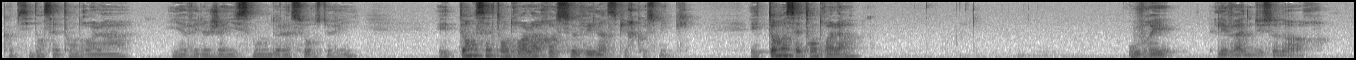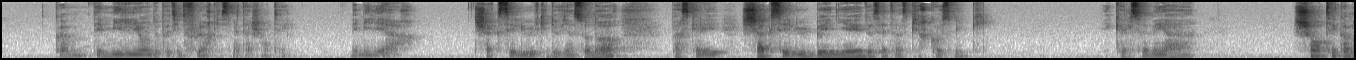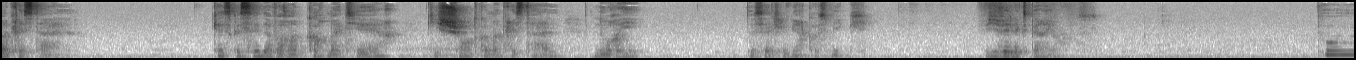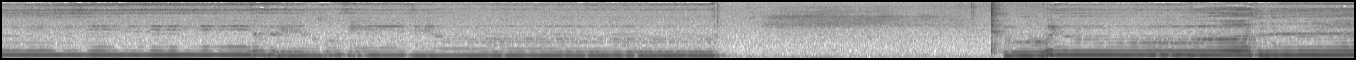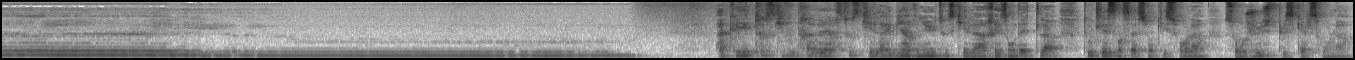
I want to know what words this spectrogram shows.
comme si dans cet endroit-là, il y avait le jaillissement de la source de vie. Et dans cet endroit-là, recevez l'inspire cosmique. Et dans cet endroit-là, ouvrez les vannes du sonore, comme des millions de petites fleurs qui se mettent à chanter, des milliards. Chaque cellule qui devient sonore parce qu'elle est chaque cellule baignée de cet inspire cosmique et qu'elle se met à chanter comme un cristal. Qu'est-ce que c'est d'avoir un corps matière qui chante comme un cristal, nourri de cette lumière cosmique? Vivez l'expérience. Tout ce qui est là est bienvenu, tout ce qui est là, raison d'être là. Toutes les sensations qui sont là sont justes puisqu'elles sont là.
